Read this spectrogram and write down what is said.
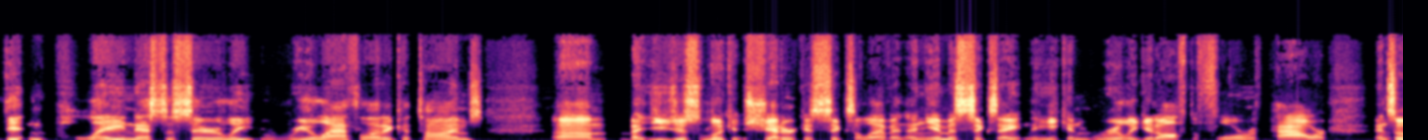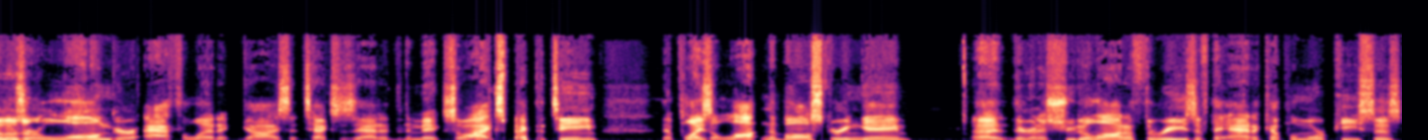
didn't play necessarily real athletic at times. Um, but you just look at Shedrick is 6'11 and Yim is 6'8, and he can really get off the floor with power. And so those are longer athletic guys that Texas added to the mix. So I expect the team that plays a lot in the ball screen game. Uh, they're going to shoot a lot of threes if they add a couple more pieces.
